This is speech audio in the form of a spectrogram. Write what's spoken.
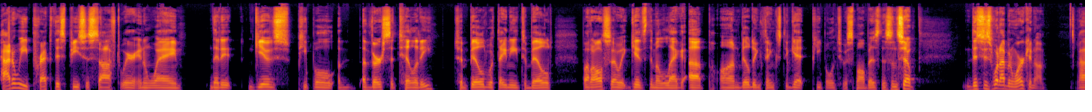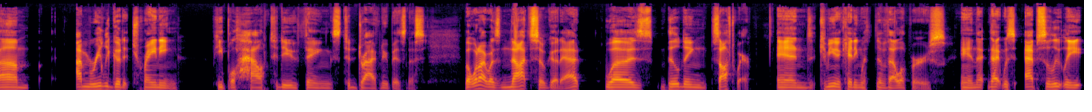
how do we prep this piece of software in a way that it gives people a, a versatility to build what they need to build, but also it gives them a leg up on building things to get people into a small business. And so this is what I've been working on. Um, I'm really good at training people how to do things to drive new business. But what I was not so good at was building software and communicating with developers. And that, that was absolutely,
